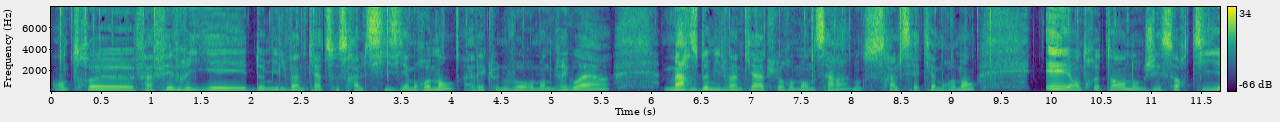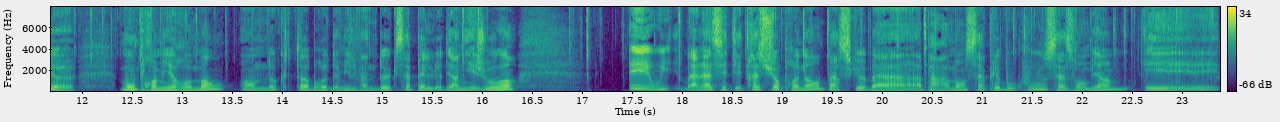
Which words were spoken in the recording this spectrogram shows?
entre enfin, février 2024, ce sera le sixième roman avec le nouveau roman de Grégoire. Mars 2024, le roman de Sarah, donc ce sera le septième roman. Et entre-temps, j'ai sorti euh, mon premier roman en octobre 2022 qui s'appelle Le Dernier Jour. Et oui, bah là c'était très surprenant parce que bah apparemment ça plaît beaucoup, ça se vend bien. Et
